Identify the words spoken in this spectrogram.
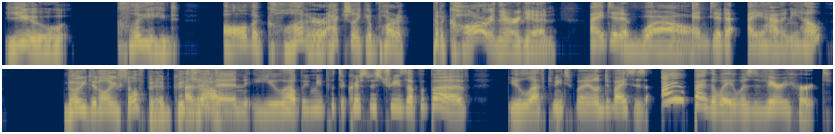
You cleaned all the clutter. Actually, can part of, put a car in there again. I did it. Wow. And did I have any help no, you did all yourself, babe. Good other job. than you helping me put the Christmas trees up above? You left me to my own devices. I, by the way, was very hurt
